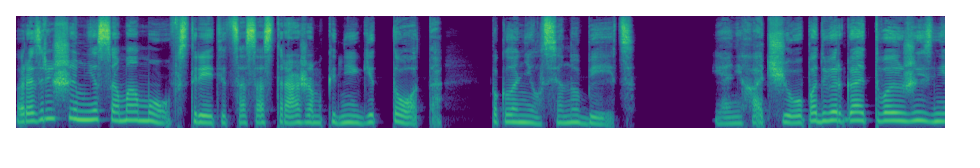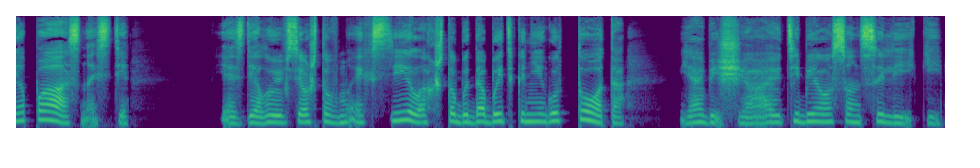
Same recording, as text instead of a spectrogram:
разреши мне самому встретиться со стражем книги Тота», — поклонился нубиец. Я не хочу подвергать твою жизнь опасности. Я сделаю все, что в моих силах, чтобы добыть книгу То-то. Я обещаю тебе, о солнцеликий»,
